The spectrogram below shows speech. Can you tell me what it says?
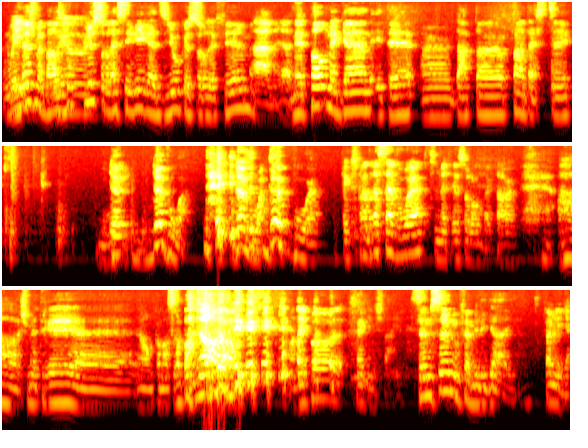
Oui. Et là, je me base Oui, beaucoup oui, plus sur la série radio que sur le film. Ah, mais là, Mais Paul McGann était un docteur fantastique de, de voix. de voix. de voix. Fait que tu prendras sa voix, puis tu le mettrais sur l'autre docteur. Ah, je mettrais. euh, Non, on commencera pas. Non! On n'est pas Frankenstein. Simpson ou Family Guy? Family Guy.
